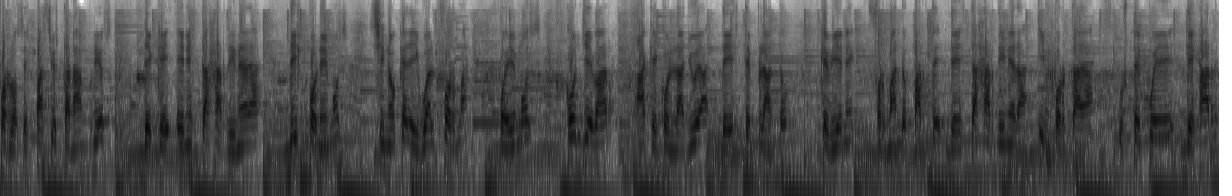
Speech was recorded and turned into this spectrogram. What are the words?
por los espacios tan amplios de que en esta jardinera disponemos, sino que de igual forma podemos conllevar a que con la ayuda de este plato que viene formando parte de esta jardinera importada, usted puede dejar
